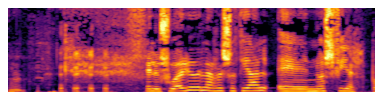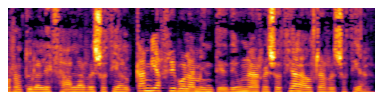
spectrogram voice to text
Mm. El usuario de la red social eh, no es fiel por naturaleza a la red social. Cambia frívolamente de una red social a otra red social.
